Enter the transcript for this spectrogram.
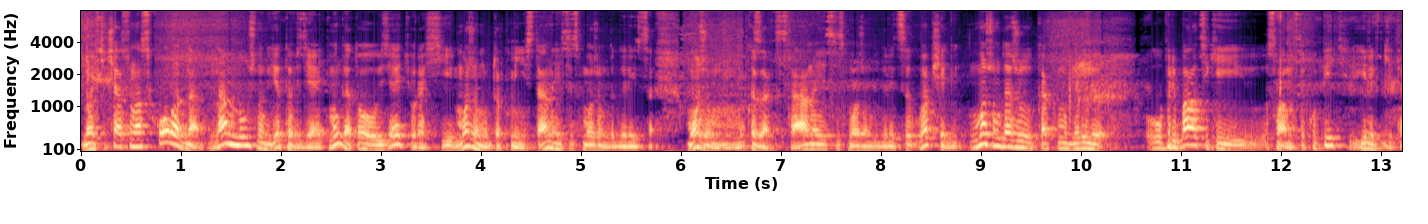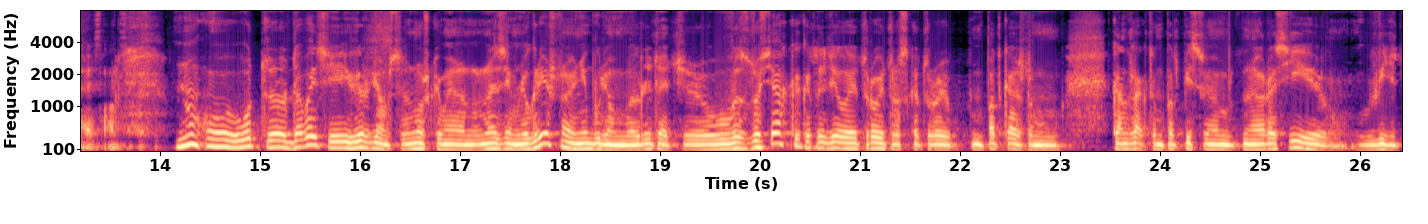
Но сейчас у нас холодно, нам нужно где-то взять. Мы готовы взять у России. Можем у Туркменистана, если сможем договориться. Можем у Казахстана, если сможем договориться. Вообще, можем даже, как мы говорили, у Прибалтики сланцы купить или в Китае сланцы купить? Ну, вот э, давайте и вернемся ножками на землю грешную, не будем летать в воздусях, как это делает Reuters, который под каждым контрактом, подписываем России, видит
